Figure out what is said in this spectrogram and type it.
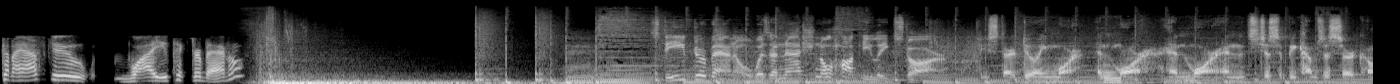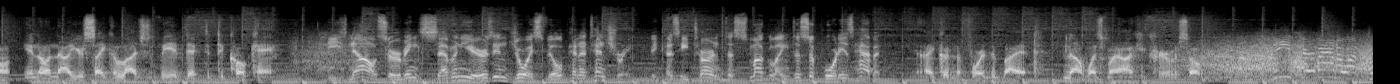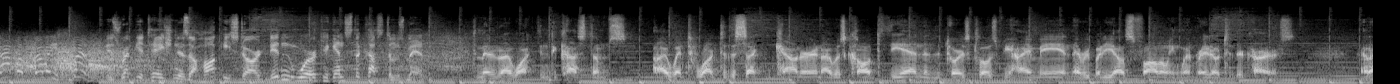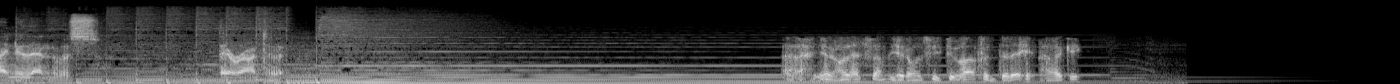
Can I ask you why you picked Durbano? Steve Durbano was a National Hockey League star. You start doing more and more and more, and it's just, it becomes a circle. You know, now you're psychologically addicted to cocaine. He's now serving seven years in Joyceville Penitentiary because he turned to smuggling to support his habit. I couldn't afford to buy it, not once my hockey career was over. Steve Durbano reputation as a hockey star didn't work against the customs men. The minute I walked into customs, I went to walk to the second counter and I was called to the end and the doors closed behind me and everybody else following went right out to their cars. And I knew then it was they were onto it. Uh, you know, that's something you don't see too often today in hockey.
